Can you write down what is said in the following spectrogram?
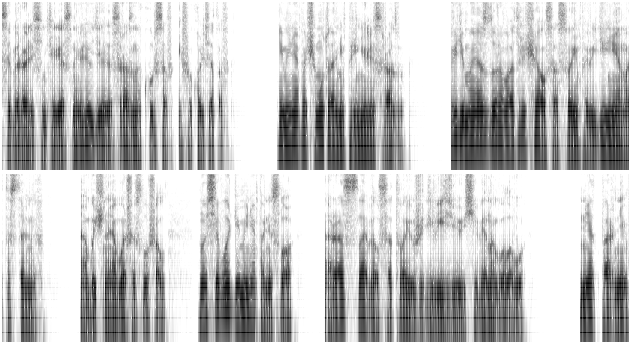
собирались интересные люди с разных курсов и факультетов. И меня почему-то они приняли сразу. Видимо, я здорово отличался своим поведением от остальных. Обычно я больше слушал, но сегодня меня понесло. Расслабился твою же дивизию себе на голову. Нет, парни,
